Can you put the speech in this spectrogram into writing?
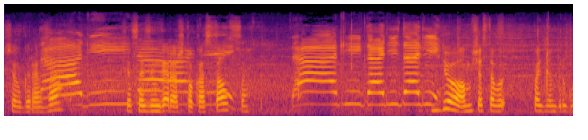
Все в гаражах. Сейчас один гараж только остался. Да, мы сейчас с тобой пойдем в другую.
